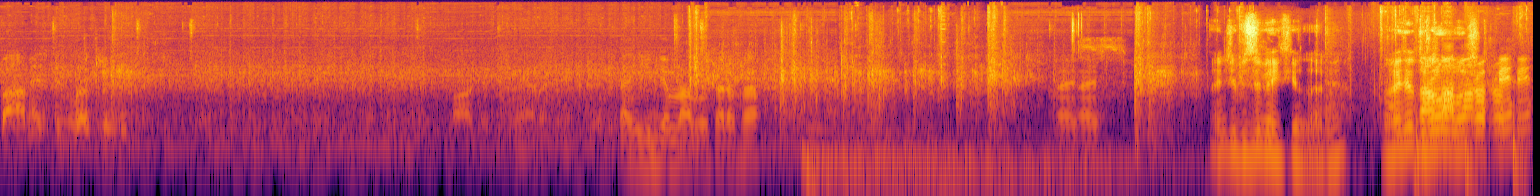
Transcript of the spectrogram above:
Bomb has been located. Ben gidiyorum abi bu tarafa. Nice. Bence bizi bekliyorlar ya. Knight'e drone var. profi.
